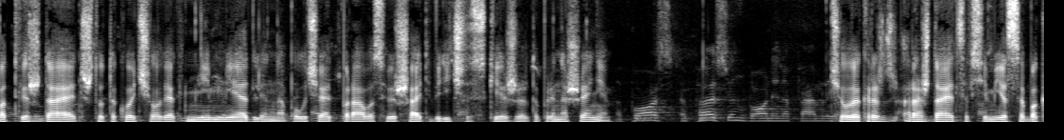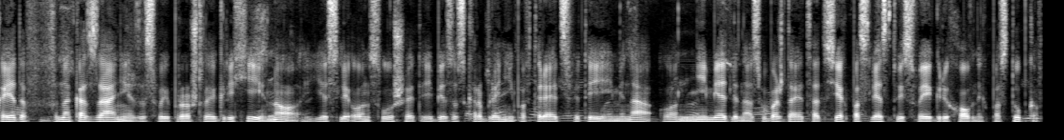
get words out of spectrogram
подтверждает, что такой человек немедленно получает право совершать ведические жертвоприношения. Человек рождается в семье собакоедов в наказание за свои прошлые грехи, но если он слушает и без оскорблений повторяет святые имена, он немедленно освобождается от всех последствий своих греховных поступков.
